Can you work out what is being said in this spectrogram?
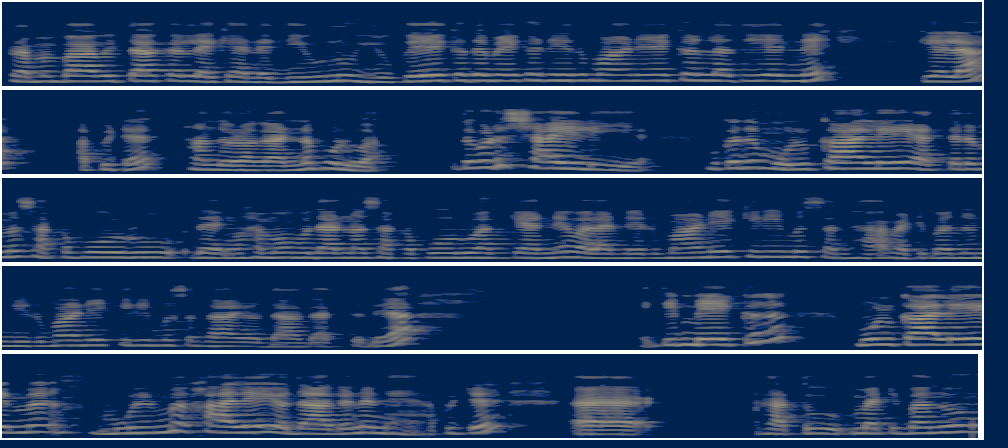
ක්‍රම භාවිතා කරලා ඒ කියන්නේ දියුණු යුගයකද මේක නිර්මාණය කරලා තියෙන්නේ කියලා අපිට හඳුනා ගන්න පුළුවන්. එතකොට ශෛලීය. මොකද මුල් කාලේ ඇත්තටම සකපෝරු දැන් හැමෝම දන්නවා සකපෝරුවක් කියන්නේ වල නිර්මාණය කිරීම සඳහා මැටිබඳුන් නිර්මාණය කිරීම සඳහා යොදාගත්ත දෙයක්. ඉතින් මේක මුල් කාලේම මුල්ම කාලේ යොදාගෙන නැහැ. අපිට රතු මැටිබඳුන්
